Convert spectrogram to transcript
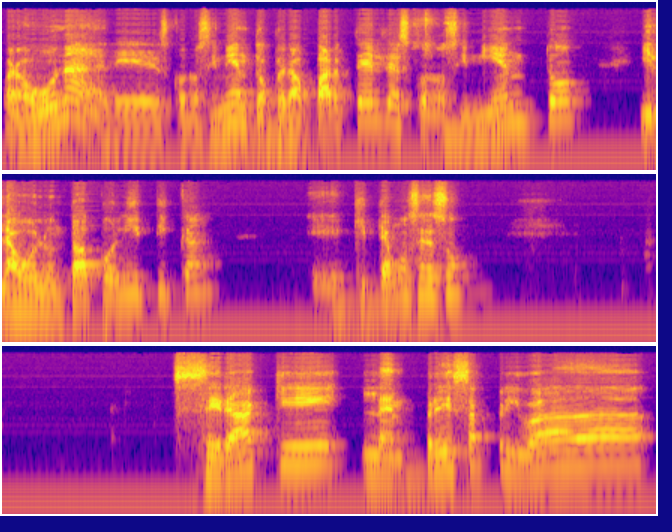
Bueno, una de desconocimiento, pero aparte del desconocimiento y la voluntad política, eh, quitemos eso. ¿Será que la empresa privada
